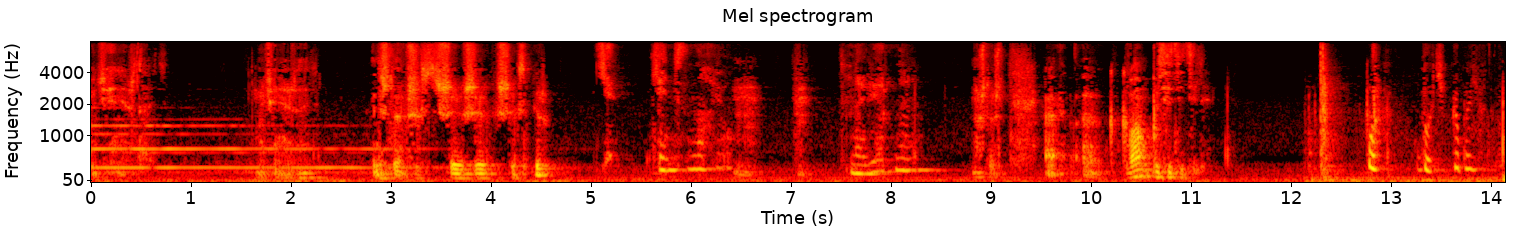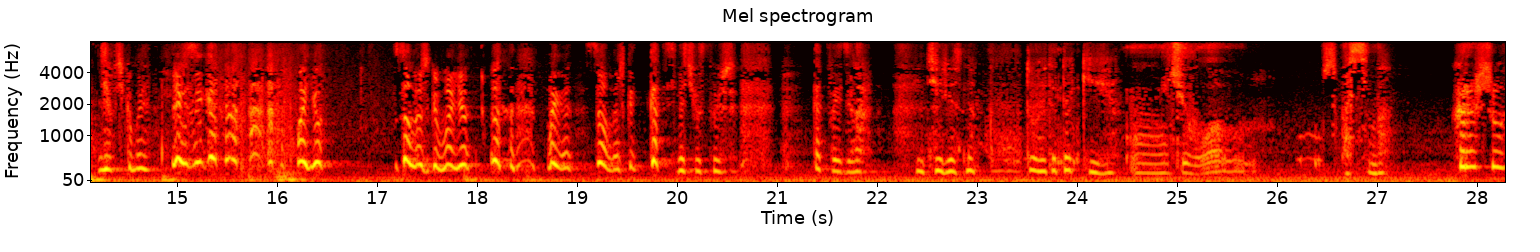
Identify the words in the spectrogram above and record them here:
Мучение ждать. Мучение ждать. Это что, Шек- Шек- Шек- Шекспир? Я не знаю. Наверное. Ну что ж, э, э, к вам посетители. Ой, доченька моя, девочка моя, Лизонька, мое, солнышко мое, мое солнышко, как себя чувствуешь? Как твои дела? Интересно, кто это такие? Ничего, спасибо. Хорошо.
